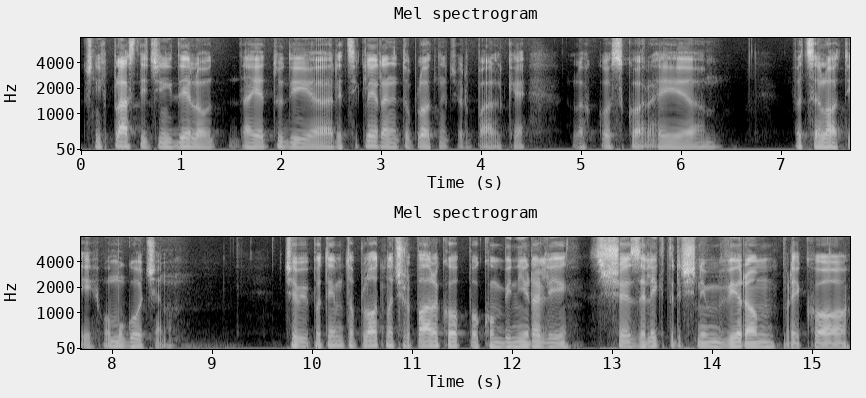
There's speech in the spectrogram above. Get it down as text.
kakšnih plastičnih delov, da je tudi eh, reciklirane toplotne črpalke lahko skoraj um, v celoti omogočeno. Če bi potem toplotno črpalko pokombinirali še z električnim virom preko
